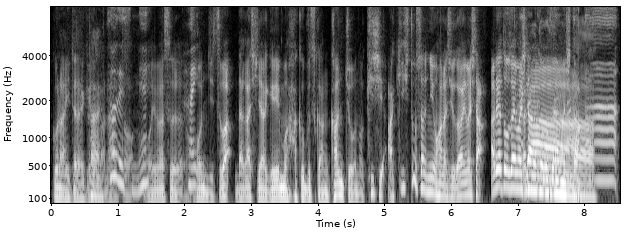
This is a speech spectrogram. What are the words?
ご覧いただければなと思います、はい。本日は駄菓子屋ゲーム博物館館長の岸昭人さんにお話を伺いました。ありがとうございました。ありがとうございました。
